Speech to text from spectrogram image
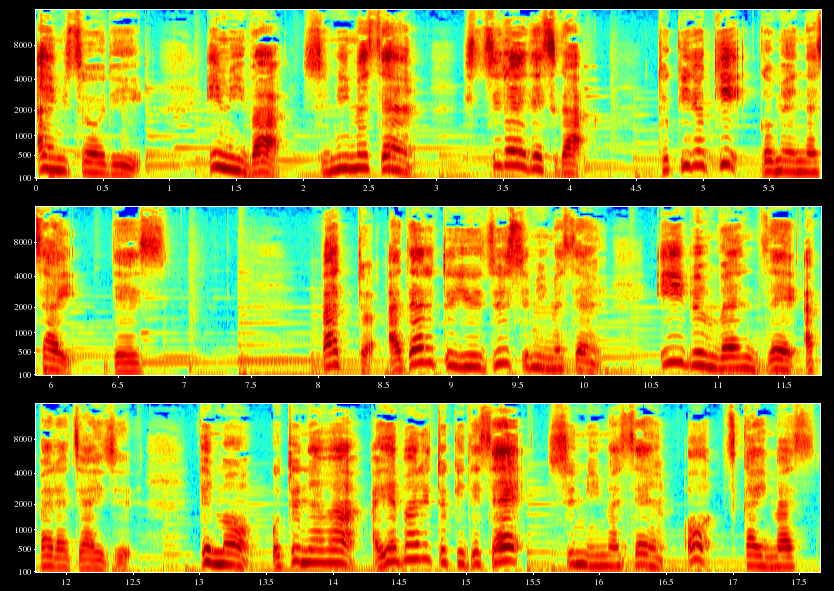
I'm sorry. 意味はすみません。失礼ですが時々ごめんなさいです。But adult use すみません even when they apologize でも大人は謝る時でさえすみませんを使います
